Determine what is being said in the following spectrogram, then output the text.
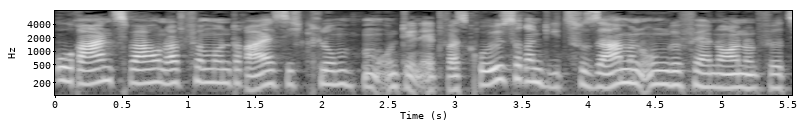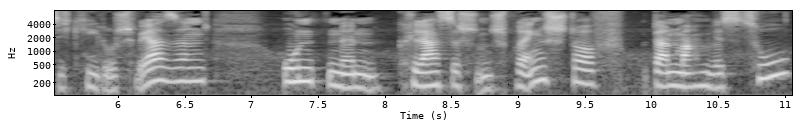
Uran 235 Klumpen und den etwas größeren, die zusammen ungefähr 49 Kilo schwer sind und einen klassischen Sprengstoff. Dann machen wir es zu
